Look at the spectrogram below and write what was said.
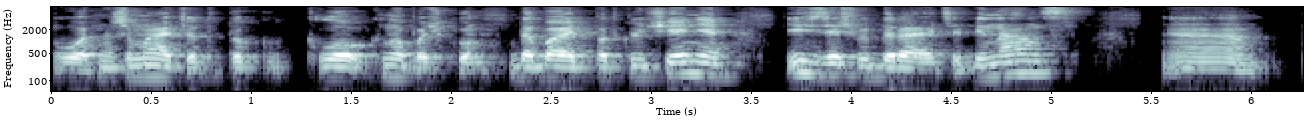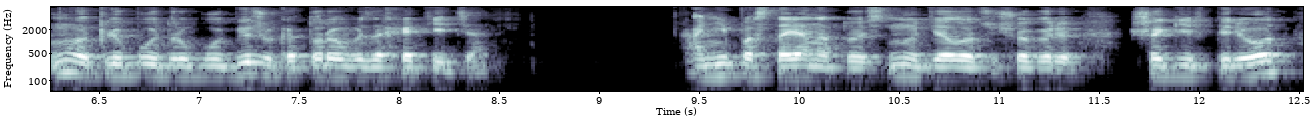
Вот, нажимаете вот эту кнопочку «Добавить подключение» и здесь выбираете Binance, ну вот любую другую биржу, которую вы захотите. Они постоянно, то есть, ну, делают, еще говорю, шаги вперед,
